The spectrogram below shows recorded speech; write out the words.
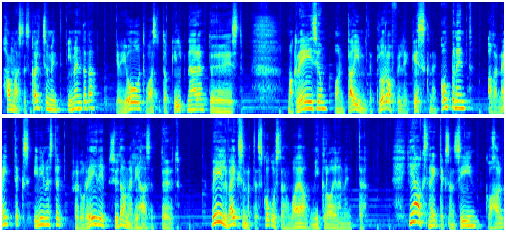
hammastes kaltsiumit imendada ja jood vastutab kilpnääre töö eest. Magneesium on taimede klorofülli keskne komponent aga näiteks inimestel reguleerib südamelihased tööd. veel väiksemates kogustes on vaja mikroelemente. heaks näiteks on siinkohal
